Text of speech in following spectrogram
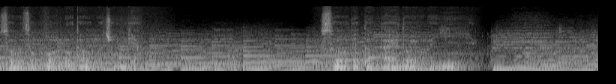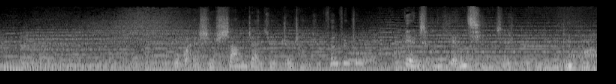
所有走过的路都有了终点，所有的等待都有了意义。不管是商战剧、职场剧，分分钟变成言情剧。你的电话，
